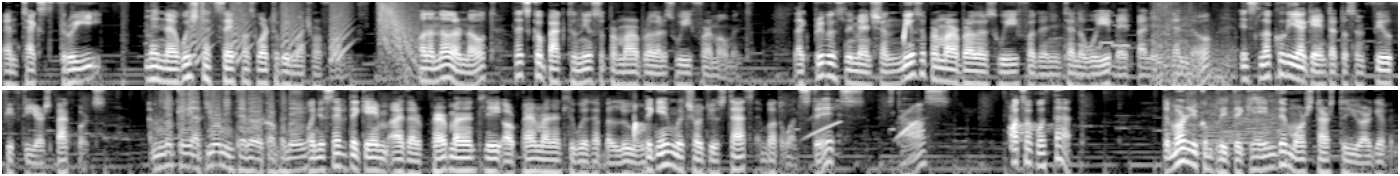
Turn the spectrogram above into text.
and text 3. Man, I wish that save files were to be much more fun. On another note, let's go back to New Super Mario Bros. Wii for a moment. Like previously mentioned, New Super Mario Bros. Wii for the Nintendo Wii made by Nintendo is luckily a game that doesn't feel 50 years backwards. I'm looking at you Nintendo company. When you save the game either permanently or permanently with a balloon, the game will show you stats, but what's this? Stars? What's up with that? The more you complete the game, the more stars to you are given.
